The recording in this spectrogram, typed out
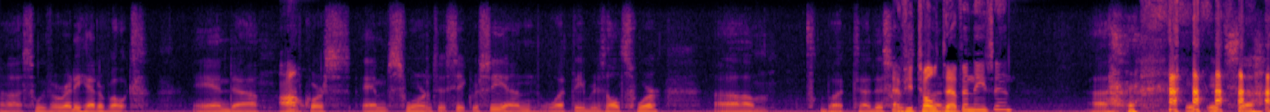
uh, so we've already had a vote, and uh, Oh. of course, am sworn to secrecy on what the results were. Um, but uh, this Have was you told done- Devin he's in? Uh, it, it's uh,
